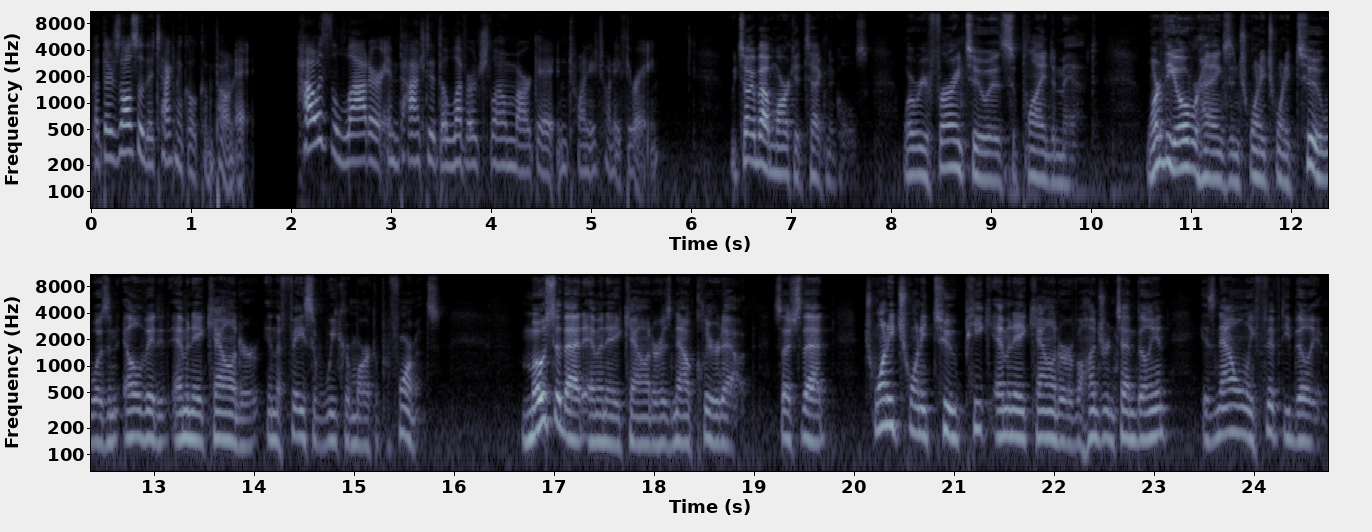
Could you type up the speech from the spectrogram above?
but there's also the technical component. How has the latter impacted the leveraged loan market in 2023? We talk about market technicals. What we're referring to is supply and demand. One of the overhangs in 2022 was an elevated M&A calendar in the face of weaker market performance. Most of that M&A calendar has now cleared out, such that 2022 peak M&A calendar of 110 billion is now only 50 billion,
